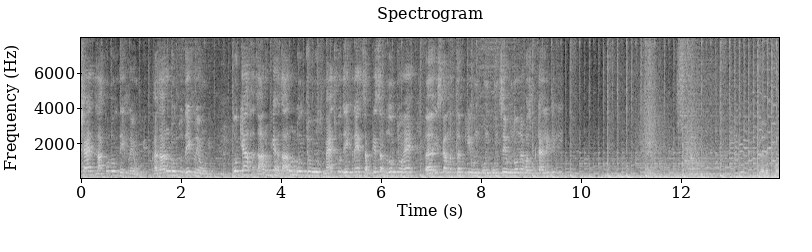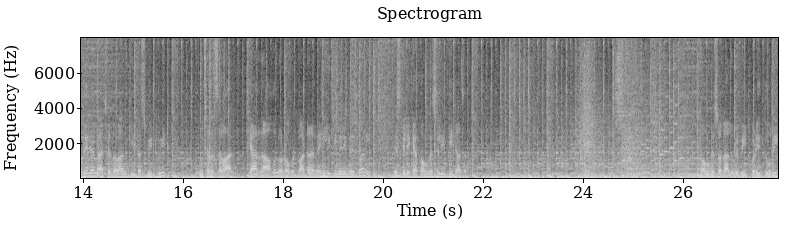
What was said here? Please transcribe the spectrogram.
शायद लाखों लोग देख रहे होंगे हज़ारों लोग तो देख रहे होंगे। तो क्या हज़ारों के हज़ारों लोग जो उस मैच को देख रहे हैं सबके सब लोग जो हैं इसका मतलब कि उन, उन, उनसे उन्होंने हॉस्पिटैलिटी ली? ललित मोदी ने मैच के दौरान की तस्वीर ट्वीट पूछा था सवाल क्या राहुल और रॉबर्ट वाड्रा ने नहीं ली थी मेरी मेजबानी? इसके लिए क्या कांग्रेस से ली थी इजाज़त? कांग्रेस और लालू के बीच बड़ी दूरी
